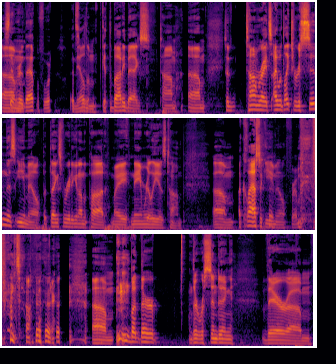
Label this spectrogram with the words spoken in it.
I've never heard that before. That's Nailed good. him. Get the body bags, Tom. Um, so Tom writes, I would like to rescind this email, but thanks for reading it on the pod. My name really is Tom. Um, a classic email from from Tom. Winter. Um, but they're they're rescinding their um,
